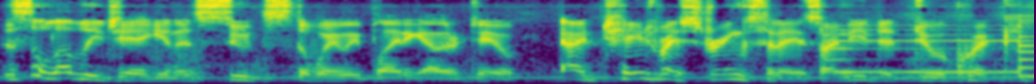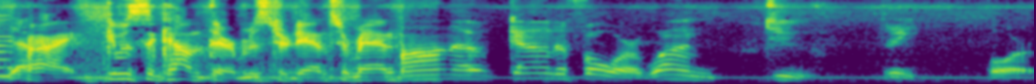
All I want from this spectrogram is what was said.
This is a lovely jig, and it suits the way we play together too. I changed my strings today, so I need to do a quick. All right, give us a count there, Mister Dancer Man. On a count of four. One, two, three, four.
